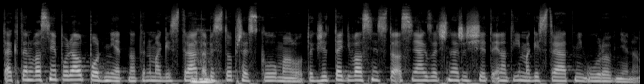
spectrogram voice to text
tak ten vlastně podal podnět na ten magistrát, mm-hmm. aby se to přeskoumalo. Takže teď vlastně se to asi nějak začne řešit i na té magistrátní úrovni. No.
